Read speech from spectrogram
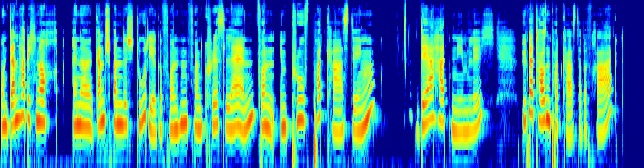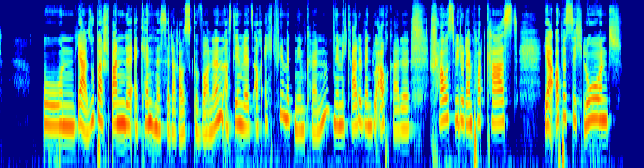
Und dann habe ich noch eine ganz spannende Studie gefunden von Chris Lan von Improve Podcasting. Der hat nämlich über 1000 Podcaster befragt und ja, super spannende Erkenntnisse daraus gewonnen, aus denen wir jetzt auch echt viel mitnehmen können. Nämlich gerade, wenn du auch gerade schaust, wie du dein Podcast, ja, ob es sich lohnt,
